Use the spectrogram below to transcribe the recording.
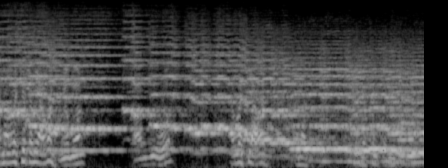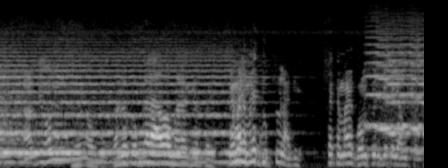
અને અવશ્ય તમે આવો ને. આવજો હો. અવશ્ય આવો. તમે કોક દાડો આવો મારા ઘેર પર મહેમાન અમને દુઃખ તો લાગે કે તમારે ગોમ ફેર જે કંઈ આવું પડે.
